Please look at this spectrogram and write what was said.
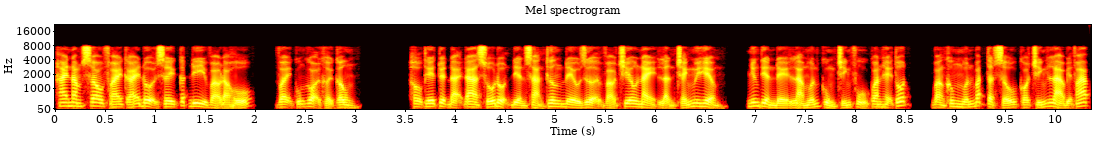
hai năm sau phái cái đội xây cất đi vào đào hố, vậy cũng gọi khởi công. Hậu thế tuyệt đại đa số đội điền sản thương đều dựa vào chiêu này lẩn tránh nguy hiểm, nhưng tiền đề là muốn cùng chính phủ quan hệ tốt, bằng không muốn bắt tật xấu có chính là biện pháp.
